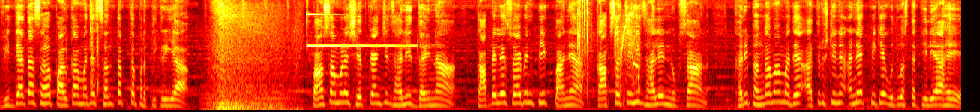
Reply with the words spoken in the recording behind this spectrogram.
विद्यार्थ्यासह पालकांमध्ये संतप्त प्रतिक्रिया. पावसामुळे शेतकऱ्यांची झाली दैना. कापलेले सोयाबीन पीक पाण्यात कापसाचेही झाले नुकसान. खरीप हंगामामध्ये अतिवृष्टीने अनेक पिके उद्ध्वस्त केली आहे.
